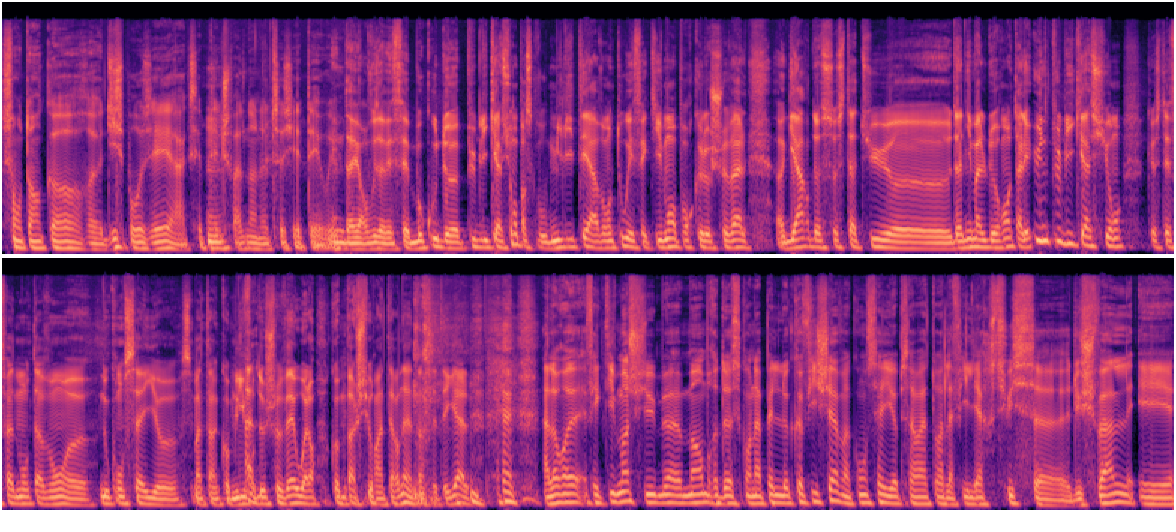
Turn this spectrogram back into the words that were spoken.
sont encore disposées à accepter Mm. le cheval dans notre société. Oui. D'ailleurs, vous avez fait beaucoup de publications parce que vous militez avant tout, effectivement, pour que le cheval garde ce statut d'animal de rente. Allez, une publication que Stéphane Montavon nous conseille ce matin comme livre Ah. de chevet ou alors comme page sur Internet, hein, c'est égal. Alors effectivement, je suis membre de ce qu'on appelle le COFICHEV, un conseil observatoire de la filière suisse euh, du cheval, et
